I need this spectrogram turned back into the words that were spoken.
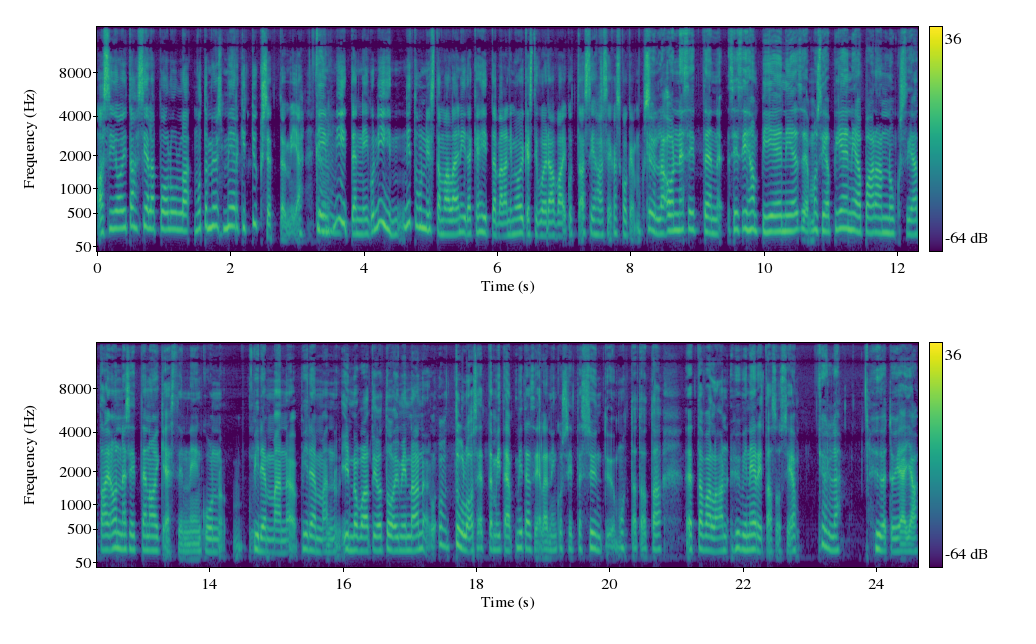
asioita siellä polulla, mutta myös merkityksettömiä, niin Kyllä. niin niiden niin kuin, niihin, niin tunnistamalla ja niitä kehittämällä, niin me oikeasti voidaan vaikuttaa siihen asiakaskokemukseen. Kyllä, on ne sitten siis ihan pieniä, semmoisia pieniä parannuksia, tai on ne sitten oikeasti niin kuin pidemmän, pidemmän innovaatiotoiminnan tulos, että mitä, mitä siellä niin kuin sitten syntyy, mutta tota, että tavallaan hyvin eritasoisia. Kyllä hyötyjä ja,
